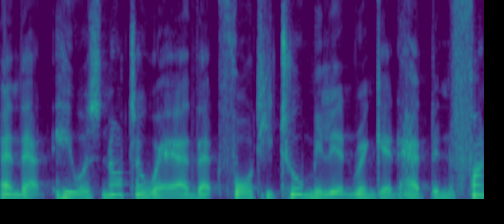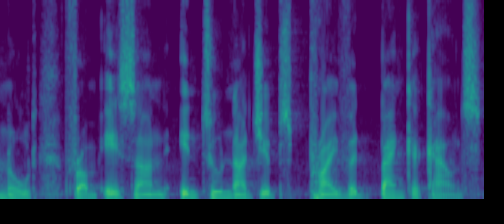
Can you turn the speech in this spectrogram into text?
and that he was not aware that 42 million ringgit had been funneled from Ihsan into Najib's private bank accounts.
